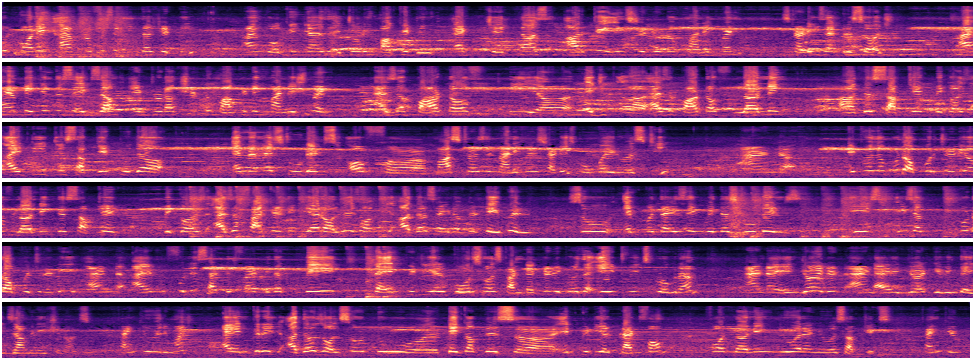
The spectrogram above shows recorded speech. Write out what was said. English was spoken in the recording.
Good morning. I am Professor Geeta Shetty. I am working as HOD Marketing at Chetna's RK Institute of Management Studies and Research. I have taken this exam, Introduction to Marketing Management, as a part of the uh, uh, as a part of learning uh, this subject because I teach this subject to the MMS students of uh, Masters in Management Studies, Mumbai University, and it was a good opportunity of learning this subject because as a faculty we are always on the other side of the table. So empathizing with the students is is a good opportunity and i am fully satisfied with the way the nptel course was conducted. It was a 8 weeks program and i enjoyed it and i enjoyed giving the examination also. Thank you very much. I encourage others also to uh, take up this uh, nptel platform for learning newer and newer subjects. Thank you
